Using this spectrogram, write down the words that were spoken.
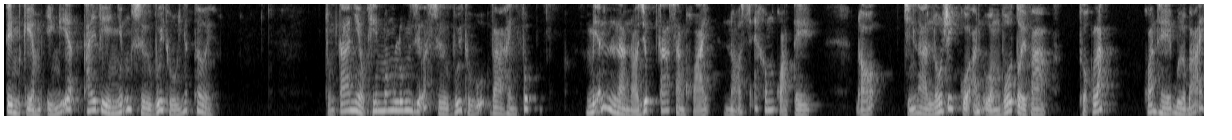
Tìm kiếm ý nghĩa thay vì những sự vui thú nhất thời. Chúng ta nhiều khi mong lung giữa sự vui thú và hạnh phúc. Miễn là nó giúp ta sảng khoái, nó sẽ không quá tệ. Đó chính là logic của ăn uống vô tội vạ, thuốc lắc, quan hệ bừa bãi.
